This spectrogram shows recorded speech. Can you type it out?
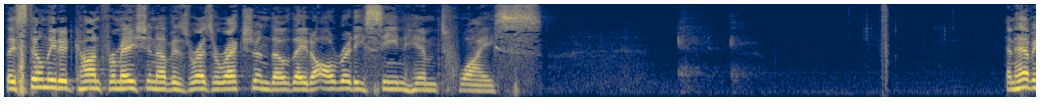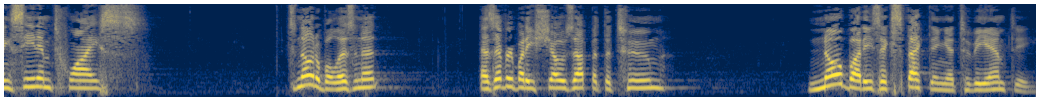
They still needed confirmation of his resurrection, though they'd already seen him twice. And having seen him twice, it's notable, isn't it? As everybody shows up at the tomb, nobody's expecting it to be empty.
